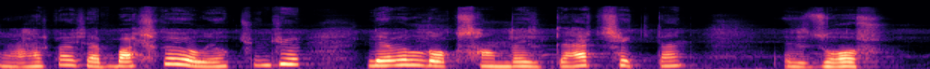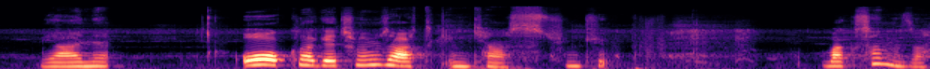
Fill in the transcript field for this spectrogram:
Ya arkadaşlar başka yol yok. Çünkü level 90'dayız. Gerçekten e, zor. Yani o okla geçmemiz artık imkansız. Çünkü baksanıza.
